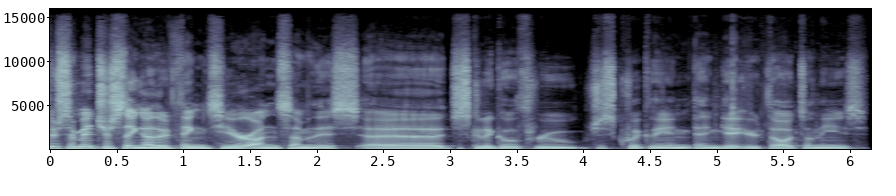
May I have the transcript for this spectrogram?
There's some interesting other things here on some of this. Uh, just going to go through just quickly and, and get your thoughts on these.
